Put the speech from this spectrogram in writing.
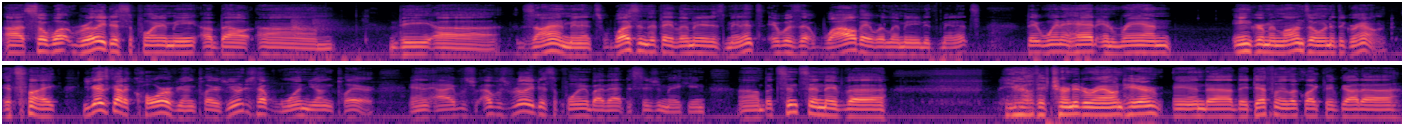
Uh, so, what really disappointed me about um, the uh, Zion minutes wasn't that they limited his minutes. It was that while they were limiting his minutes, they went ahead and ran Ingram and Lonzo into the ground. It's like you guys got a core of young players. You don't just have one young player. And I was I was really disappointed by that decision making. Um, but since then they've uh, you know they've turned it around here, and uh, they definitely look like they've got a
